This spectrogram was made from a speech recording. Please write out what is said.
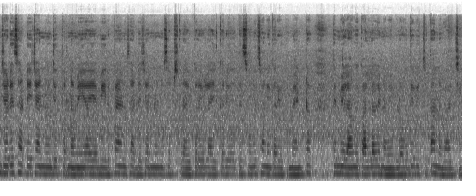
ਜਿਹੜੇ ਸਾਡੇ ਚੈਨਲ ਦੇ ਉੱਪਰ ਨਵੇਂ ਆਏ ਆ, ਵੀਰ ਭੈਣ ਸਾਡੇ ਚੈਨਲ ਨੂੰ ਸਬਸਕ੍ਰਾਈਬ ਕਰਿਓ ਲਾਈਕ ਕਰਿਓ ਤੇ ਸੋਹਣੇ ਸੋਹਣੇ ਕਰਿਓ ਕਮੈਂਟ ਤੇ ਮਿਲਾਂਗੇ ਕੱਲ੍ਹ ਵਾਲੇ ਨਵੇਂ ਬਲੌਗ ਦੇ ਵਿੱਚ। ਧੰਨਵਾਦ ਜੀ।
